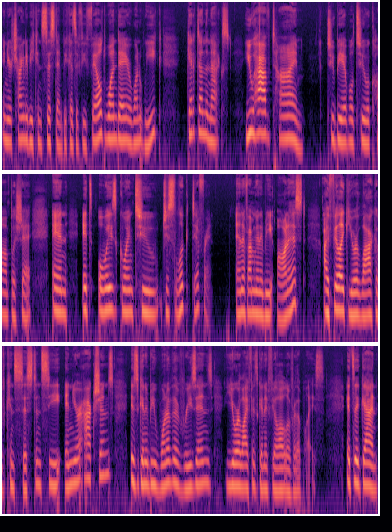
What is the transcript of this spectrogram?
and you're trying to be consistent because if you failed one day or one week, get it done the next. You have time to be able to accomplish it. And it's always going to just look different. And if I'm going to be honest, I feel like your lack of consistency in your actions is going to be one of the reasons your life is going to feel all over the place. It's again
